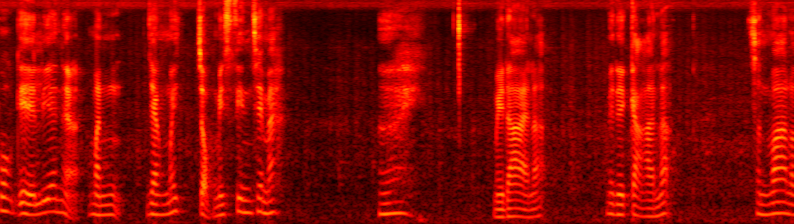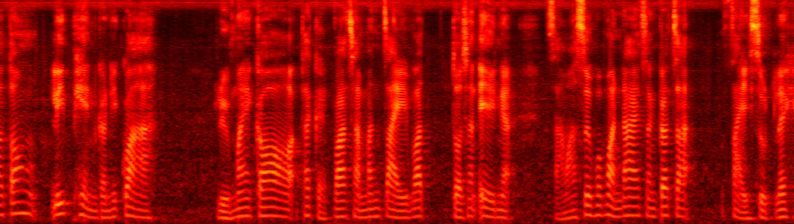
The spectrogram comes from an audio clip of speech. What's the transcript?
พวกเอเลี่ยนเนี่ย มันยังไม่จบไม่สิ้นใช่ไหมเฮ้ย ไม่ได้ละ ไม่ได้การละ ฉันว่าเราต้องรีบเพนก่อนดีกว่า หรือไม่ก็ถ้าเกิดว่าฉันมั่นใจว่าตัวฉันเองเนี่ย สามารถซื้อพวกมันได้ฉันก็จะใส่สุดเลย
